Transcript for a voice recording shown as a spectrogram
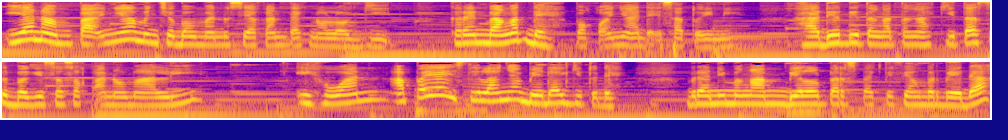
Ia nampaknya mencoba memanusiakan teknologi. Keren banget deh pokoknya adik satu ini. Hadir di tengah-tengah kita sebagai sosok anomali. Ikhwan, apa ya istilahnya beda gitu deh. Berani mengambil perspektif yang berbeda,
